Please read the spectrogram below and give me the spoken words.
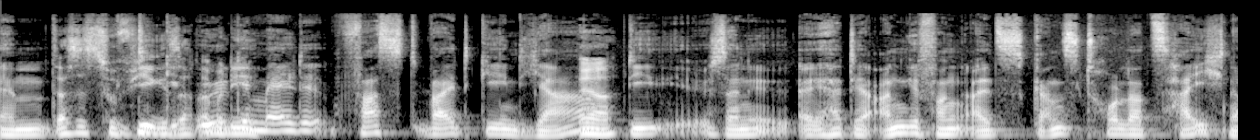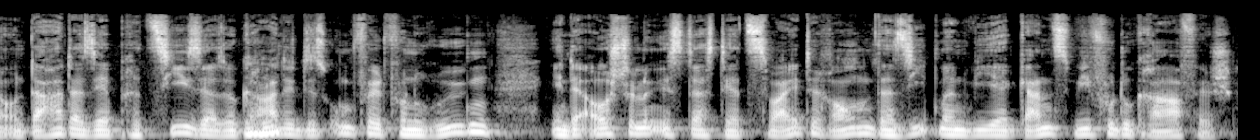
Ähm, das ist zu viel die gesagt. Ölgemälde aber die, fast weitgehend ja. ja. Die, seine, er hat ja angefangen als ganz toller Zeichner und da hat er sehr präzise, also mhm. gerade das Umfeld von Rügen in der Ausstellung ist das der zweite Raum, da sieht man, wie er ganz wie fotografisch.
